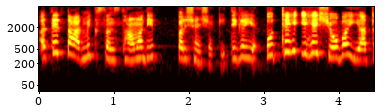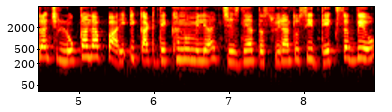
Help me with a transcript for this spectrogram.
ਅਤੇ ਧਾਰਮਿਕ ਸੰਸਥਾਵਾਂ ਦੀ ਪ੍ਰਸ਼ੰਸਾ ਕੀਤੀ ਗਈ ਹੈ। ਉੱਥੇ ਹੀ ਇਹ ਸ਼ੋਭਾ ਯਾਤਰਾ 'ਚ ਲੋਕਾਂ ਦਾ ਭਾਰੀ ਇਕੱਠ ਦੇਖਣ ਨੂੰ ਮਿਲਿਆ ਜਿਸ ਦੀਆਂ ਤਸਵੀਰਾਂ ਤੁਸੀਂ ਦੇਖ ਸਕਦੇ ਹੋ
